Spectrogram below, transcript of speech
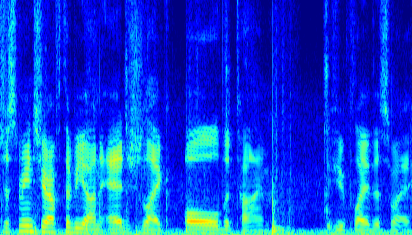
Just means you have to be on edge, like, all the time if you play this way.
